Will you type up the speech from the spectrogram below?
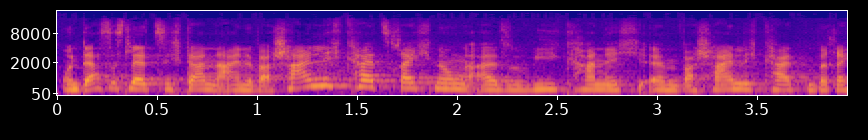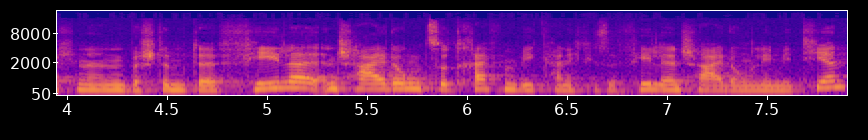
Und das ist letztlich dann eine Wahrscheinlichkeit Wahrscheinlichkeitsrechnung, also wie kann ich ähm, Wahrscheinlichkeiten berechnen, bestimmte Fehlentscheidungen zu treffen, wie kann ich diese Fehlentscheidungen limitieren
